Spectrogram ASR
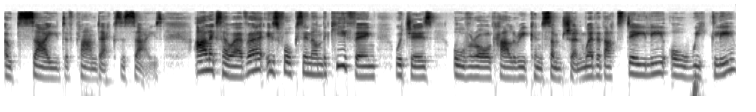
outside of planned exercise. Alex, however, is focusing on the key thing, which is overall calorie consumption, whether that's daily or weekly.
